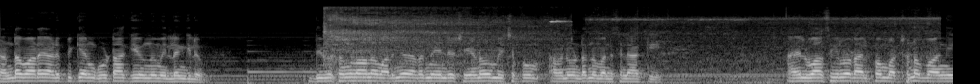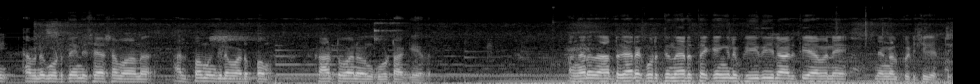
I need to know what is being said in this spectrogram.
കണ്ടപാടെ അടുപ്പിക്കാൻ കൂട്ടാക്കിയൊന്നുമില്ലെങ്കിലും ദിവസങ്ങളോളം അടഞ്ഞു നടന്നതിന്റെ ക്ഷീണവും വിശപ്പും അവനുണ്ടെന്ന് മനസ്സിലാക്കി. അയൽവാസികളോട് അല്പം ഭക്ഷണം വാങ്ങി അവന് കൊടുത്തതിന് ശേഷമാണ് അല്പമെങ്കിലും അടുപ്പം കാട്ടുവാൻ അവൻ കൂട്ടാക്കിയത്. അങ്ങനെ നാട്ടുകാരെ കുറച്ചു നേരത്തേക്കെങ്കിലും ഭീതിയിലാഴ്ത്തിയ അവനെ ഞങ്ങൾ പിടിച്ചു കെട്ടി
